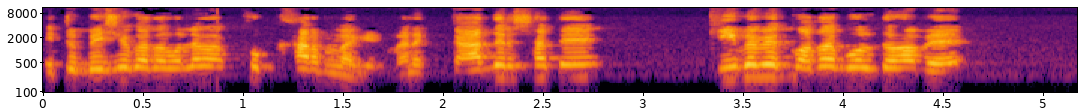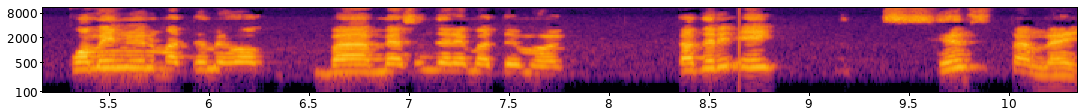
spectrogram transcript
একটু বেশি কথা বললে আমার খুব খারাপ লাগে। মানে কাদের সাথে কীভাবে কথা বলতে হবে কমেন্টের মাধ্যমে হোক বা মেসেঞ্জারের মাধ্যমে হোক, তাদের এই সেন্সটা নাই।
